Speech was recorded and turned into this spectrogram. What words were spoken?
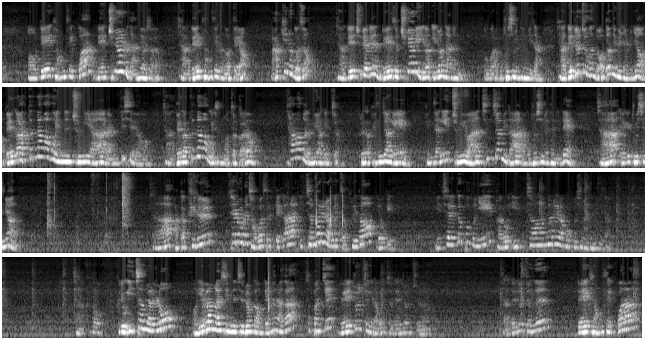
어, 뇌경색과 뇌출혈로 나뉘어져요. 자, 뇌경색은 어때요? 막히는 거죠. 자, 뇌출혈은 뇌에서 출혈이 일어, 일어나는 거라고 보시면 됩니다. 자, 뇌졸중은 어떤 의미냐면요. 뇌가 끝나가고 있는 중이야 라는 뜻이에요. 자, 뇌가 끝나가고 있으면 어떨까요? 사망을 의미하겠죠. 그래서 굉장히, 굉장히 중요한 침점이다 라고 보시면 되는데, 자, 여기 보시면, 자, 아까 귀를 세로로 접었을 때가 2,000혈이라고 했죠. 그래서 여기, 이 첼 끝부분이 바로 2,000혈이라고 보시면 됩니다. 자, 그리고, 그리고 2,000혈로 어, 예방할 수 있는 질병 가운데 하나가 첫 번째 뇌졸중이라고 했죠. 뇌졸중. 자, 뇌졸중은 뇌경색과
